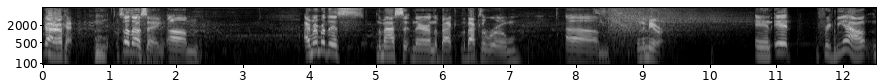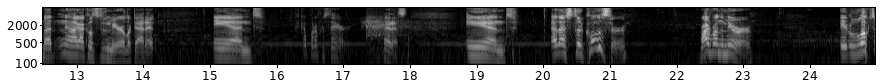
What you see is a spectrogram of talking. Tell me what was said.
Got it, okay. so as I was saying, um I remember this the mask sitting there in the back the back of the room, um, in the mirror. And it freaked me out, but you know, I got closer to the mirror, looked at it, and pick up whatever's there. There it is. And as I stood closer, right in front of the mirror, it looked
